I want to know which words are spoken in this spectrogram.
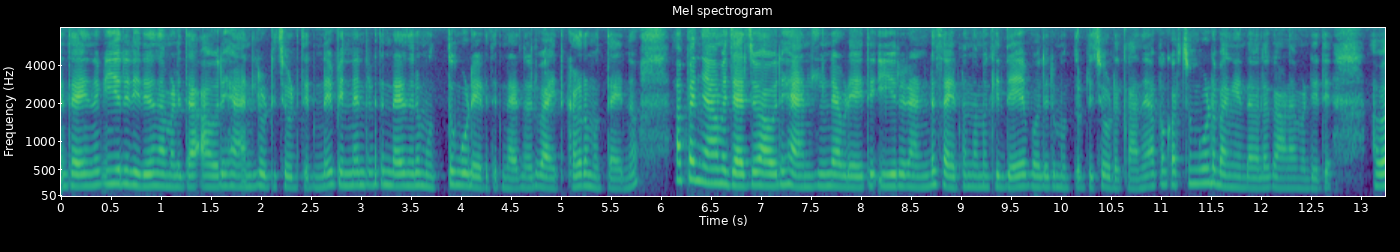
എന്തായാലും ഈ ഒരു രീതിയിൽ നമ്മളിത് ആ ഒരു ഹാൻഡിൽ ഒട്ടിച്ച് കൊടുത്തിട്ടുണ്ട്. പിന്നെ എന്റെ അടുത്ത് ഉണ്ടായിരുന്ന ഒരു മുത്തും കൂടി എടുത്തിട്ടുണ്ടായിരുന്നു. ഒരു വൈറ്റ് കളർ മുത്തായിരുന്നു. അപ്പം ഞാൻ വിചാരിച്ചു ആ ഒരു ഹാൻഡിലിന്റെ അവിടെയായിട്ട് ഈ ഒരു രണ്ട് സൈഡിലും നമുക്ക് ഇതേപോലെ ഒരു മുത്തൊട്ടിച്ച് കൊടുക്കാമെന്ന് അപ്പോൾ കുറച്ചും കൂടി ഉണ്ടാവുമല്ലോ കാണാൻ വേണ്ടിയിട്ട്. അപ്പോൾ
